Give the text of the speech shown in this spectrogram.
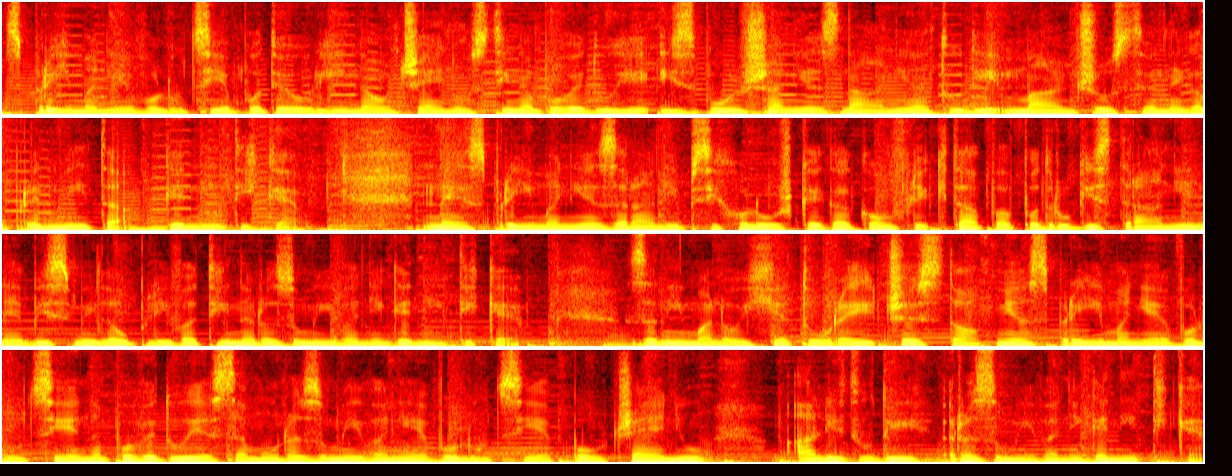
Sprejemanje evolucije po teoriji naučenosti napoveduje izboljšanje znanja tudi manj čustvenega predmeta - genetike. Nesprejemanje zaradi psihološkega konflikta pa po drugi strani ne bi smelo vplivati na razumevanje genetike. Zanimalo jih je torej, če stopnja sprejemanja evolucije napoveduje samo razumevanje evolucije po učenju ali tudi razumevanje genetike.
